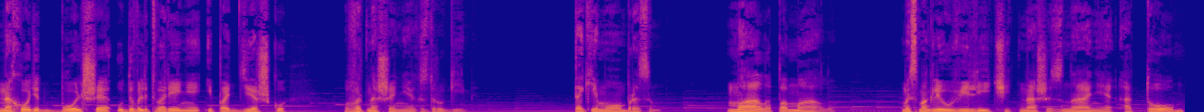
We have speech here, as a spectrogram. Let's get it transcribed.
находит большее удовлетворение и поддержку в отношениях с другими. Таким образом, мало-помалу мы смогли увеличить наши знания о том,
